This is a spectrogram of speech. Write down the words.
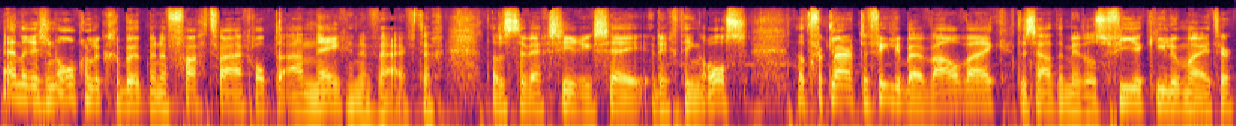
En er is een ongeluk gebeurd met een vrachtwagen op de A59. Dat is de weg Zierikzee richting Os. Dat verklaart de file bij Waalwijk. Er staat inmiddels 4 kilometer.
